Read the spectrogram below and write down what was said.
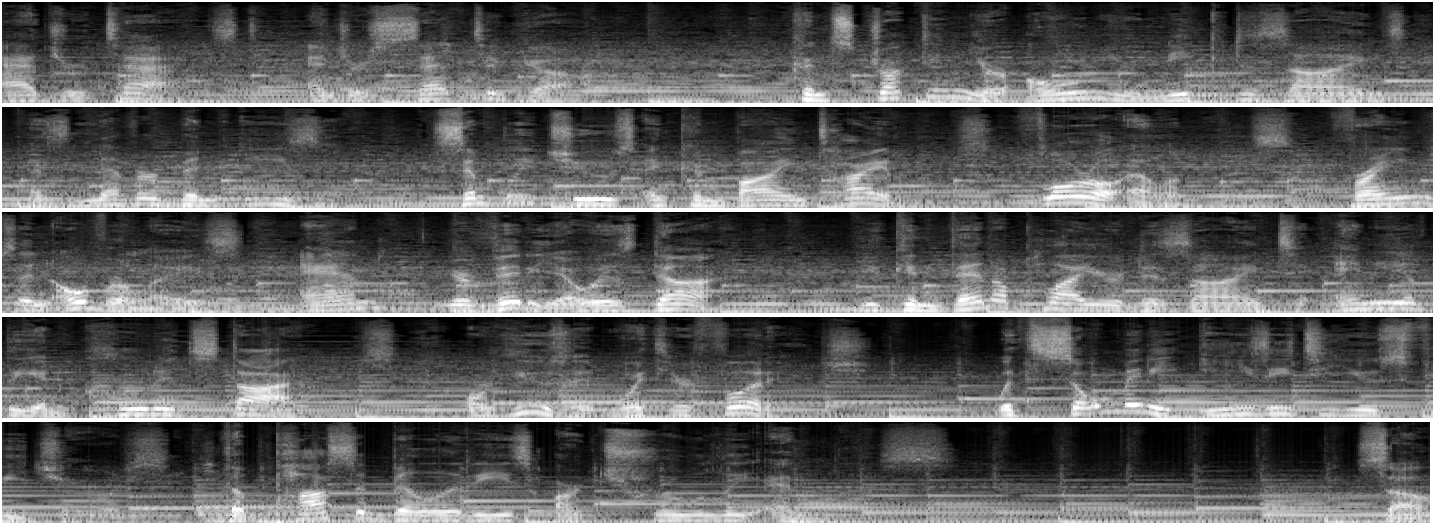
add your text, and you're set to go. Constructing your own unique designs has never been easy. Simply choose and combine titles, floral elements, frames, and overlays, and your video is done. You can then apply your design to any of the included styles or use it with your footage. With so many easy to use features, the possibilities are truly endless. So,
